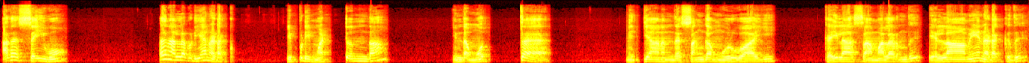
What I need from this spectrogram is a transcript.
அதை செய்வோம். அது நல்லபடியா நடக்கும். இப்படி மட்டும்தான் இந்த மொத்த நித்யானந்த சங்கம் உருவாகி கைலாசா மலர்ந்து எல்லாமே நடக்குது.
